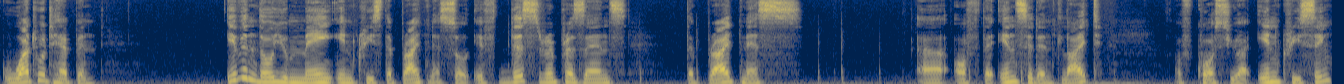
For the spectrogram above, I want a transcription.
what would happen? Even though you may increase the brightness, so if this represents the brightness uh, of the incident light, of course you are increasing,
